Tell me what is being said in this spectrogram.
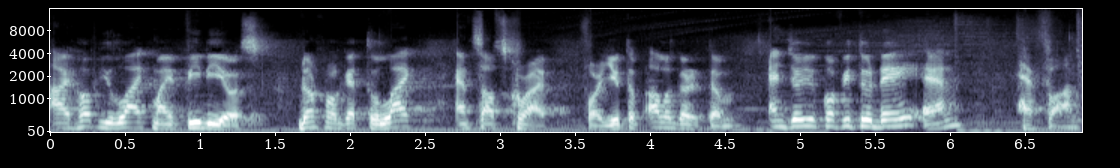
I hope you like my videos. Don't forget to like and subscribe for YouTube algorithm. Enjoy your coffee today and have fun.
